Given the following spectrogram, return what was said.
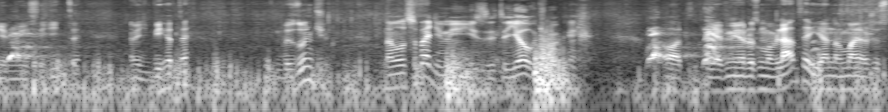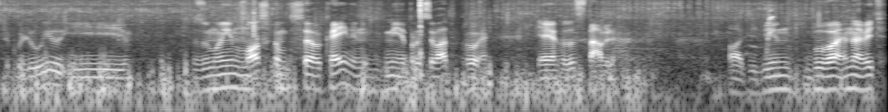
я вмію сидіти, навіть бігати. Безунчик. На велосипеді вмію їздити, йоу, чуваки. От, я вмію розмовляти, я нормально жестикулюю і з моїм мозком все окей, він вміє працювати, коли я його заставлю. От, він буває навіть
